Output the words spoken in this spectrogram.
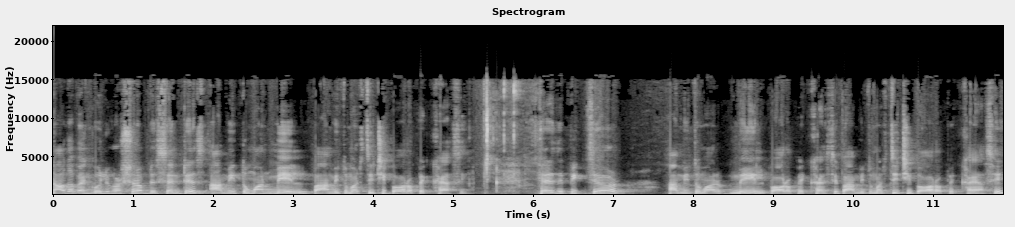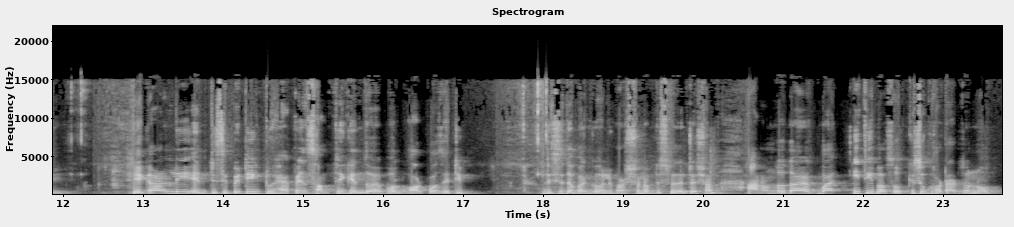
now the Bengali version of this sentence আমি তোমার মেল বা আমি তোমার চিঠি পাওয়ার অপেক্ষায় আছি। হিয়ার ইজ এ পিকচার আমি তোমার মেল পাওয়ার অপেক্ষায় আছি বা আমি তোমার চিঠি পাওয়ার অপেক্ষায় আছি। Eagerly anticipating to happen something enjoyable or positive this is the Bengali version of this presentation আনন্দদায়ক বা ইতিবাচক কিছু ঘটার জন্য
